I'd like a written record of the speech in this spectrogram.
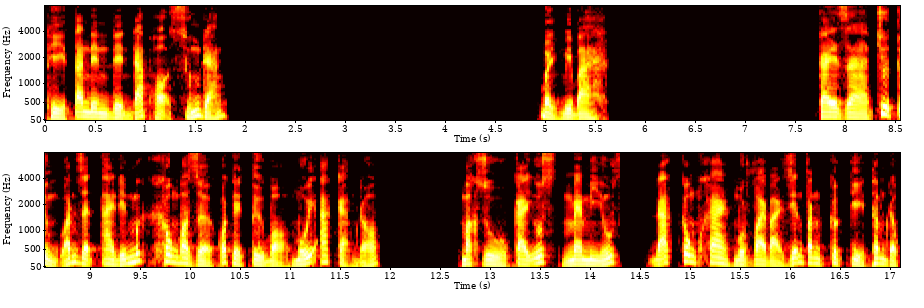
thì ta nên đền đáp họ xứng đáng. 73. Caesar chưa từng oán giận ai đến mức không bao giờ có thể từ bỏ mối ác cảm đó. Mặc dù Caius Memmius đã công khai một vài bài diễn văn cực kỳ thâm độc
